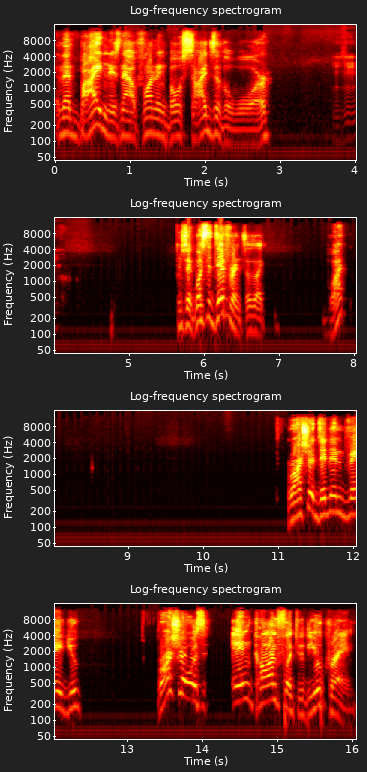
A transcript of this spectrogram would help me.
and then Biden is now funding both sides of the war. He's like, what's the difference? I was like, what? Russia didn't invade you. Russia was in conflict with Ukraine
